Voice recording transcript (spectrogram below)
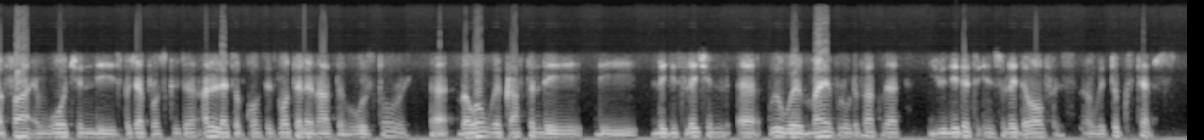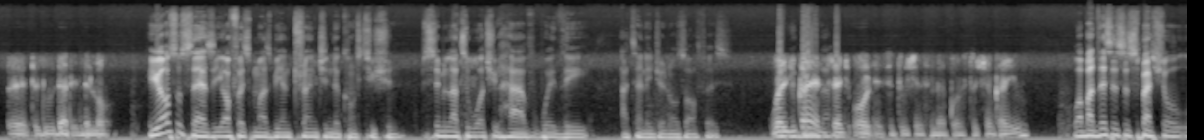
afar and watching the special prosecutor, unless of course it's not telling us the whole story. but when we're crafting the the legislation, we were mindful of the fact that you needed to insulate the office, and we took steps to do that in the law. He also says the office must be entrenched in the Constitution, similar to what you have with the Attorney General's office. Well, you can't entrench all institutions in the Constitution, can you? Well, but this is a special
